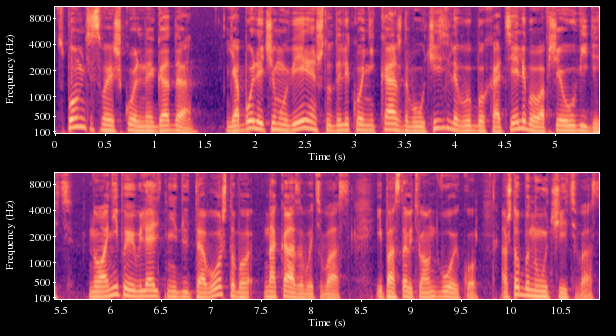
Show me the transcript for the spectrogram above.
Вспомните свои школьные года. Я более чем уверен, что далеко не каждого учителя вы бы хотели бы вообще увидеть. Но они появлялись не для того, чтобы наказывать вас и поставить вам двойку, а чтобы научить вас.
